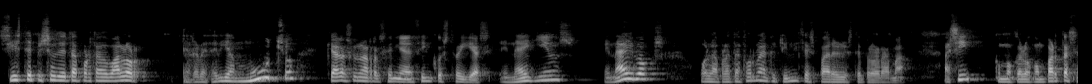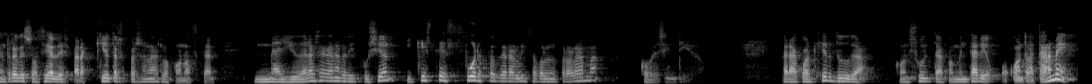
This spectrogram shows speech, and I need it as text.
Si este episodio te ha aportado valor, te agradecería mucho que hagas una reseña de 5 estrellas en iTunes, en iBox o la plataforma que utilices para ver este programa, así como que lo compartas en redes sociales para que otras personas lo conozcan. Me ayudarás a ganar difusión y que este esfuerzo que realizo con el programa cobre sentido. Para cualquier duda, consulta, comentario o contratarme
